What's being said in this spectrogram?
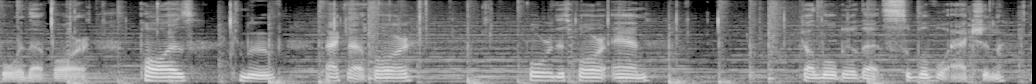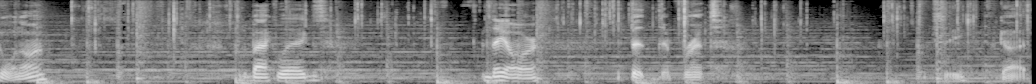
forward that far. Pause, can move back that far, forward this far, and Got a little bit of that swivel action going on. The back legs, they are a bit different. Let's see, got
